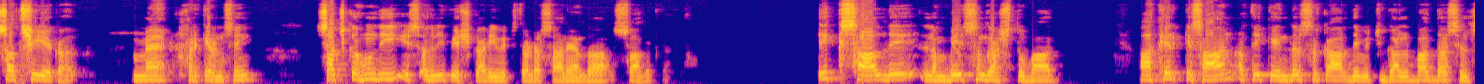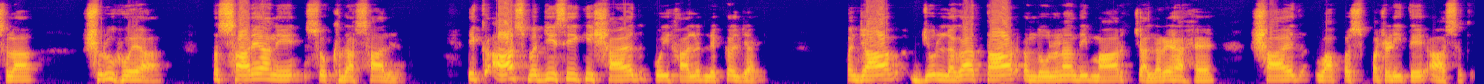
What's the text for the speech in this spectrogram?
ਸਤਿ ਸ਼੍ਰੀ ਅਕਾਲ। ਮੈਂ ਹਰਕਿਰਨ ਸਿੰਘ। ਸੱਚ ਕਹੂੰ ਦੀ ਇਸ ਅਗਲੀ ਪੇਸ਼ਕਾਰੀ ਵਿੱਚ ਤੁਹਾਡਾ ਸਾਰਿਆਂ ਦਾ ਸਵਾਗਤ ਕਰਦਾ ਇੱਕ ਸਾਲ ਦੇ ਲੰਬੇ ਸੰਘਰਸ਼ ਤੋਂ ਬਾਅਦ ਆਖਿਰ ਕਿਸਾਨ ਅਤੇ ਕੇਂਦਰ ਸਰਕਾਰ ਦੇ ਵਿੱਚ ਗੱਲਬਾਤ ਦਾ ਸਿਲਸਿਲਾ ਸ਼ੁਰੂ ਹੋਇਆ ਤਾਂ ਸਾਰਿਆਂ ਨੇ ਸੁੱਖ ਦਾ ਸਾਹ ਲਿਆ। ਇੱਕ ਆਸ ਵੱਜੀ ਸੀ ਕਿ ਸ਼ਾਇਦ ਕੋਈ ਹੱਲ ਨਿਕਲ ਜਾਏ। ਪੰਜਾਬ ਜੋ ਲਗਾਤਾਰ ਅੰਦੋਲਨਾਂ ਦੀ ਮਾਰ ਚੱਲ ਰਿਹਾ ਹੈ, ਸ਼ਾਇਦ ਵਾਪਸ ਪਟੜੀ ਤੇ ਆ ਸਕੇ।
